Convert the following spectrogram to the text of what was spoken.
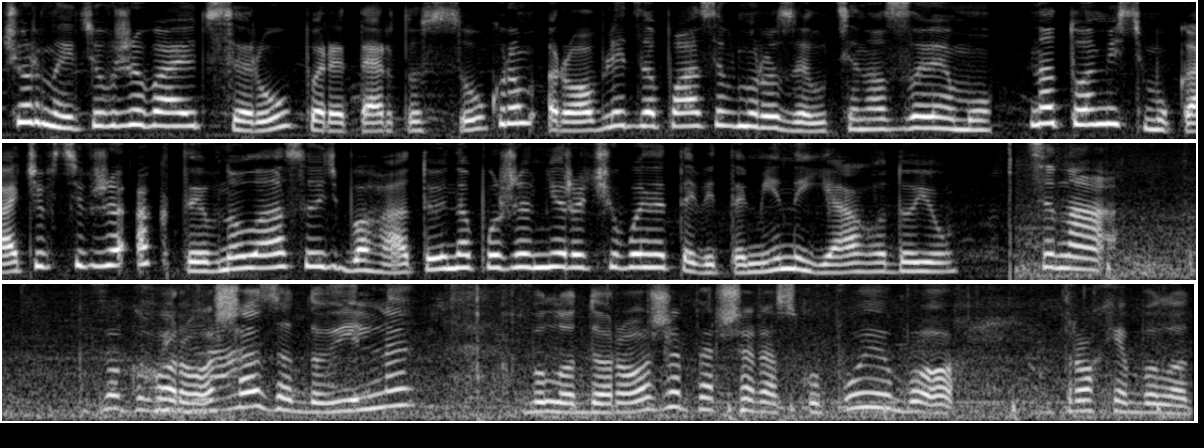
Чорницю вживають сиру, перетерту з цукром, роблять запаси в морозилці на зиму. Натомість мукачівці вже активно ласують багатою на поживні речовини та вітаміни ягодою. Ціна хороша, задовільна. Було дороже. Перший раз купую, бо трохи було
